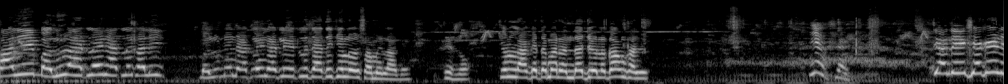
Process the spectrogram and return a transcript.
ખાલી બલૂન આટલે ને આટલે ખાલી બલૂન નાટલે ને આટલે એટલે જાતે ચલો સમય લાગે. ચલો. ચલો લાગે તમારે અંદાજો લગાવો ખાલી. એક સેકન્ડ ત્યાં તો એક સેકન્ડ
